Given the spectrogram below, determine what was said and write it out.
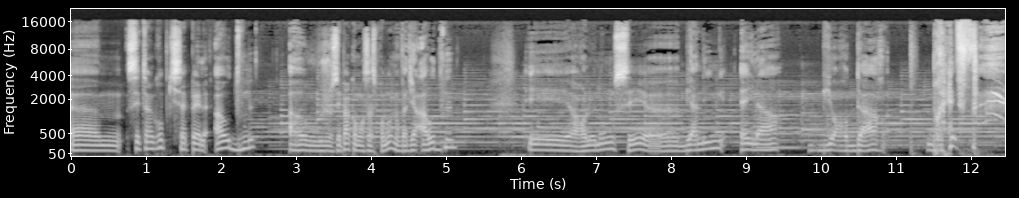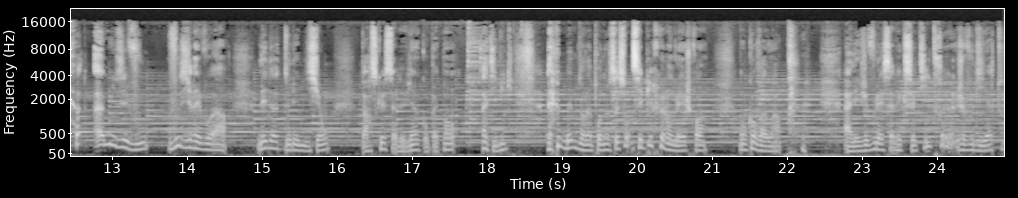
Euh, c'est un groupe qui s'appelle Audn. Oh, je sais pas comment ça se prononce, mais on va dire Audn. Et alors le nom c'est euh, Bianing Eilar Bjordar. Bref, amusez-vous. Vous irez voir les notes de l'émission parce que ça devient complètement atypique. Même dans la prononciation, c'est pire que l'anglais, je crois. Donc on va voir. Allez, je vous laisse avec ce titre. Je vous dis à tout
